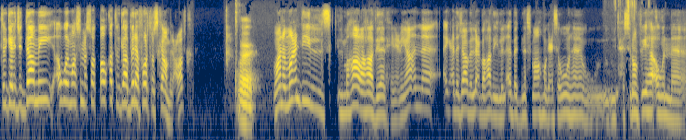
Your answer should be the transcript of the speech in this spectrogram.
تلقى اللي قدامي أول ما سمع صوت طلقة تلقاه بنى فورترس كامل عرفت؟ إيه وأنا ما عندي المهارة هذه للحين يعني يا ان أقعد أجاب اللعبة هذه للأبد نفس ما هم قاعد يسوونها ويتحسنون فيها أو إن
